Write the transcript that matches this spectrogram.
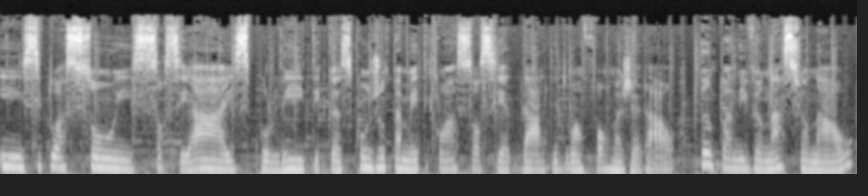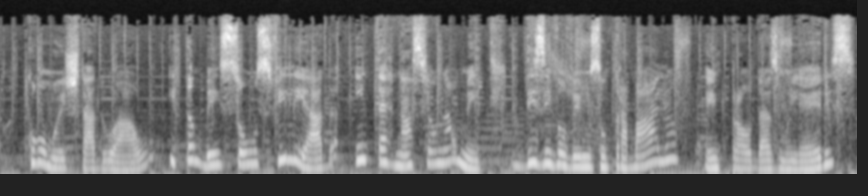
em situações sociais, políticas, conjuntamente com a sociedade de uma forma geral, tanto a nível nacional como estadual, e também somos filiada internacionalmente. Desenvolvemos um trabalho em prol das mulheres,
